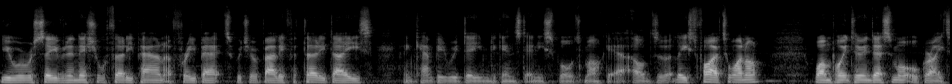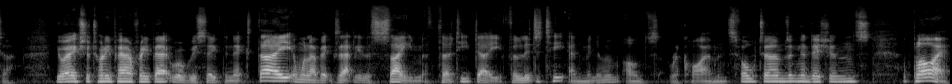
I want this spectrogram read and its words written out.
you will receive an initial £30 of free bets, which are valid for 30 days and can be redeemed against any sports market at odds of at least 5 to 1 on, 1.2 in decimal or greater. Your extra £20 free bet will be received the next day and will have exactly the same 30 day validity and minimum odds requirements. Full terms and conditions apply.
